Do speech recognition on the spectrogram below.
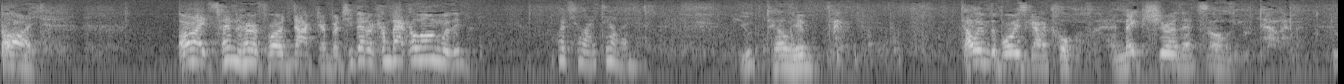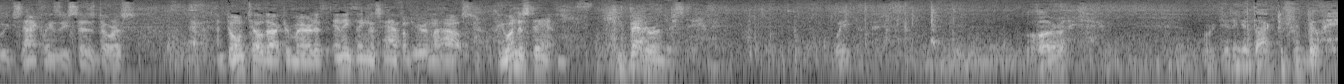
All right. All right, send her for a doctor, but she better come back along with him. What shall I tell him? You tell him. Tell him the boy's got a cold, and make sure that's all you tell him. Do exactly as he says, Doris. And don't tell Dr. Meredith anything that's happened here in the house. Do you understand? Yes. You better understand. Wait a minute. All right. We're getting a doctor for Billy.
